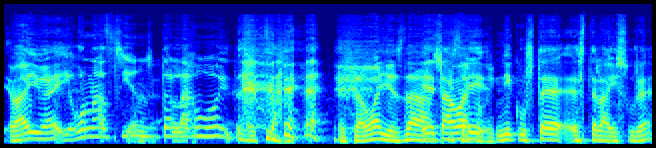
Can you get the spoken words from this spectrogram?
bai, bai, hona zien eta lagu Eta guai ez da Eta bai, nik uste ez dela izure,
